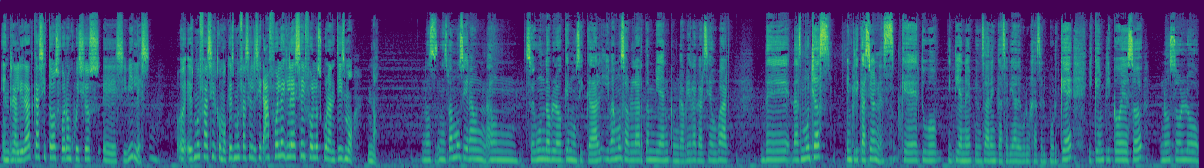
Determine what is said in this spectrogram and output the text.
en realidad casi todos fueron juicios eh, civiles. Es muy fácil, como que es muy fácil decir, ah, fue la iglesia y fue el oscurantismo. No. Nos, nos vamos a ir a un, a un segundo bloque musical y vamos a hablar también con Gabriela García Ubart de las muchas implicaciones que tuvo y tiene pensar en cacería de brujas, el por qué y qué implicó eso, no solo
